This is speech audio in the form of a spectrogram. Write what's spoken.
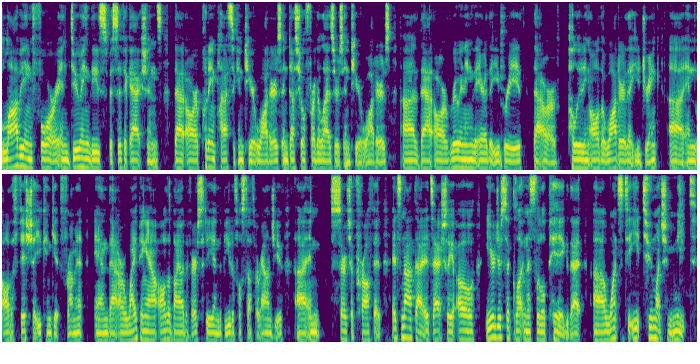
lobbying for and doing these specific actions that are putting plastic into your waters, industrial fertilizers into your waters, uh, that are ruining the air that you breathe, that are polluting all the water that you drink uh, and all the fish that you can get from it, and that are wiping out all the biodiversity and the beautiful stuff around you. Uh, and search of profit. It's not that. It's actually, oh, you're just a gluttonous little pig that uh, wants to eat too much meat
